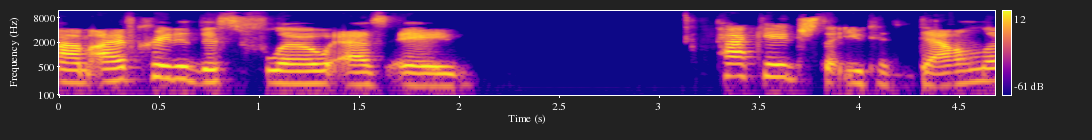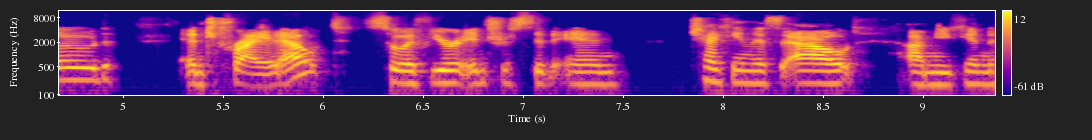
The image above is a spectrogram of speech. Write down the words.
um, I've created this flow as a package that you can download and try it out. So if you're interested in checking this out, um, you can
